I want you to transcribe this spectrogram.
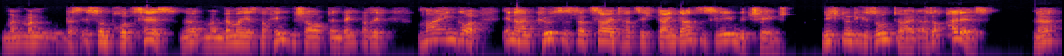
Man, man, das ist so ein Prozess. Ne? Man, wenn man jetzt nach hinten schaut, dann denkt man sich, mein Gott, innerhalb kürzester Zeit hat sich dein ganzes Leben gechanged. Nicht nur die Gesundheit, also alles. Ne?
